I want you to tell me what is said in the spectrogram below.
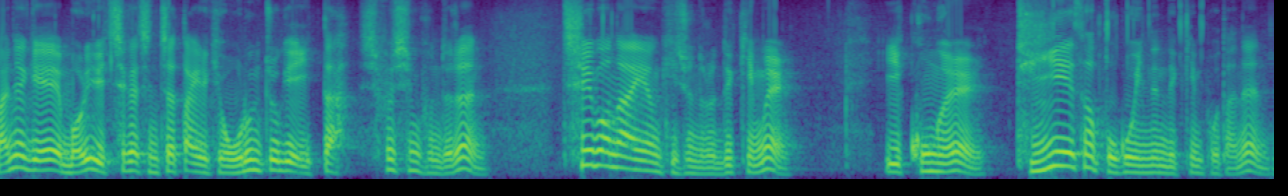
만약에 머리 위치가 진짜 딱 이렇게 오른쪽에 있다 싶으신 분들은 7번 아이언 기준으로 느낌을 이 공을 뒤에서 보고 있는 느낌보다는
